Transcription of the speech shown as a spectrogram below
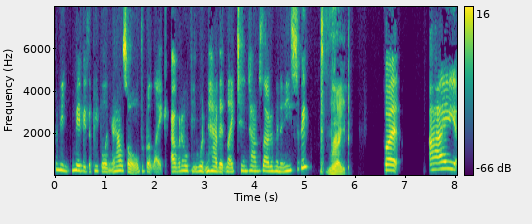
I mean, maybe the people in your household, but like, I would hope you wouldn't have it like 10 times louder than it needs to be. Right. But I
